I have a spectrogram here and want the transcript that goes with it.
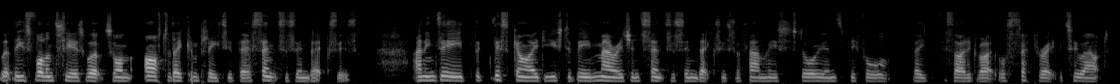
that these volunteers worked on after they completed their census indexes. And indeed, the, this guide used to be marriage and census indexes for family historians before they decided, right, we'll separate the two out.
